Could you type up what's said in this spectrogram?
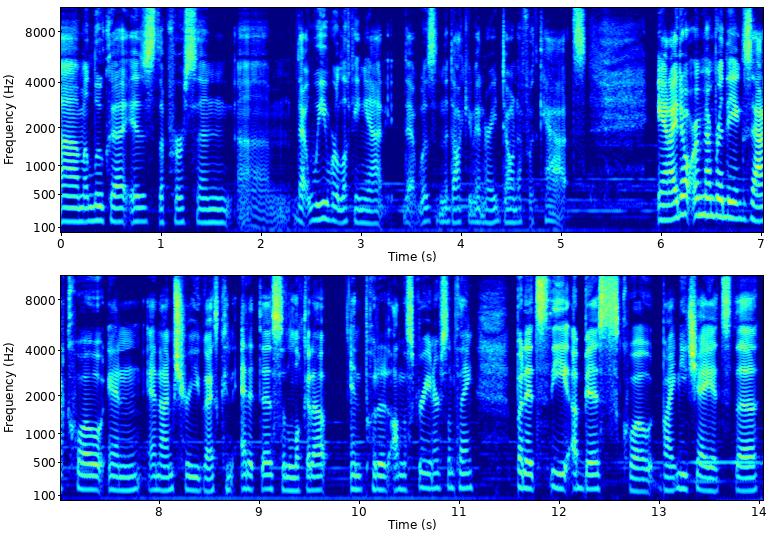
Um, Luka is the person um, that we were looking at that was in the documentary Don't F with Cats. And I don't remember the exact quote, and, and I'm sure you guys can edit this and look it up and put it on the screen or something. But it's the abyss quote by Nietzsche. It's the,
